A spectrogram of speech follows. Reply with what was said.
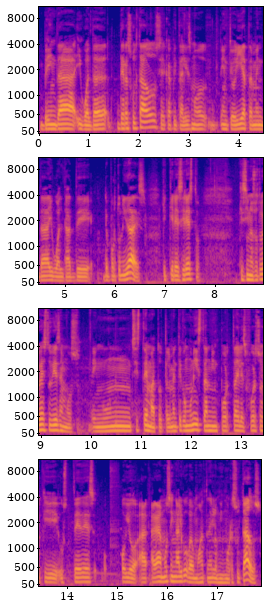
brinda igualdad de resultados y el capitalismo, en teoría, también da igualdad de, de oportunidades. ¿Qué quiere decir esto? que si nosotros estuviésemos en un sistema totalmente comunista, no importa el esfuerzo que ustedes o yo hagamos en algo, vamos a tener los mismos resultados.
